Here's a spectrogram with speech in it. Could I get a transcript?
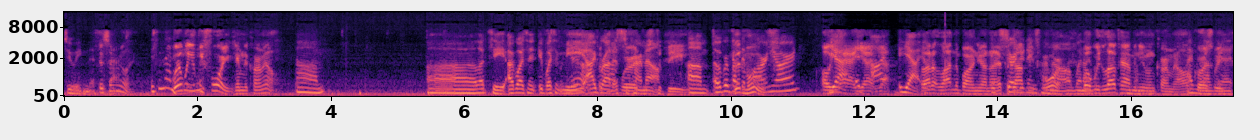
doing this. Is it event. really? Isn't that Where were you before you came to Carmel? Um, uh, let's see. I wasn't. It wasn't me. Yeah, I brought us to Carmel. to be. Um, over by Good the move. barnyard. Oh yeah, and yeah, I- yeah. yeah, A lot, a lot in the barnyard. and I forgot before. Carmel well, we love having you in Carmel. Of I course, we, it.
